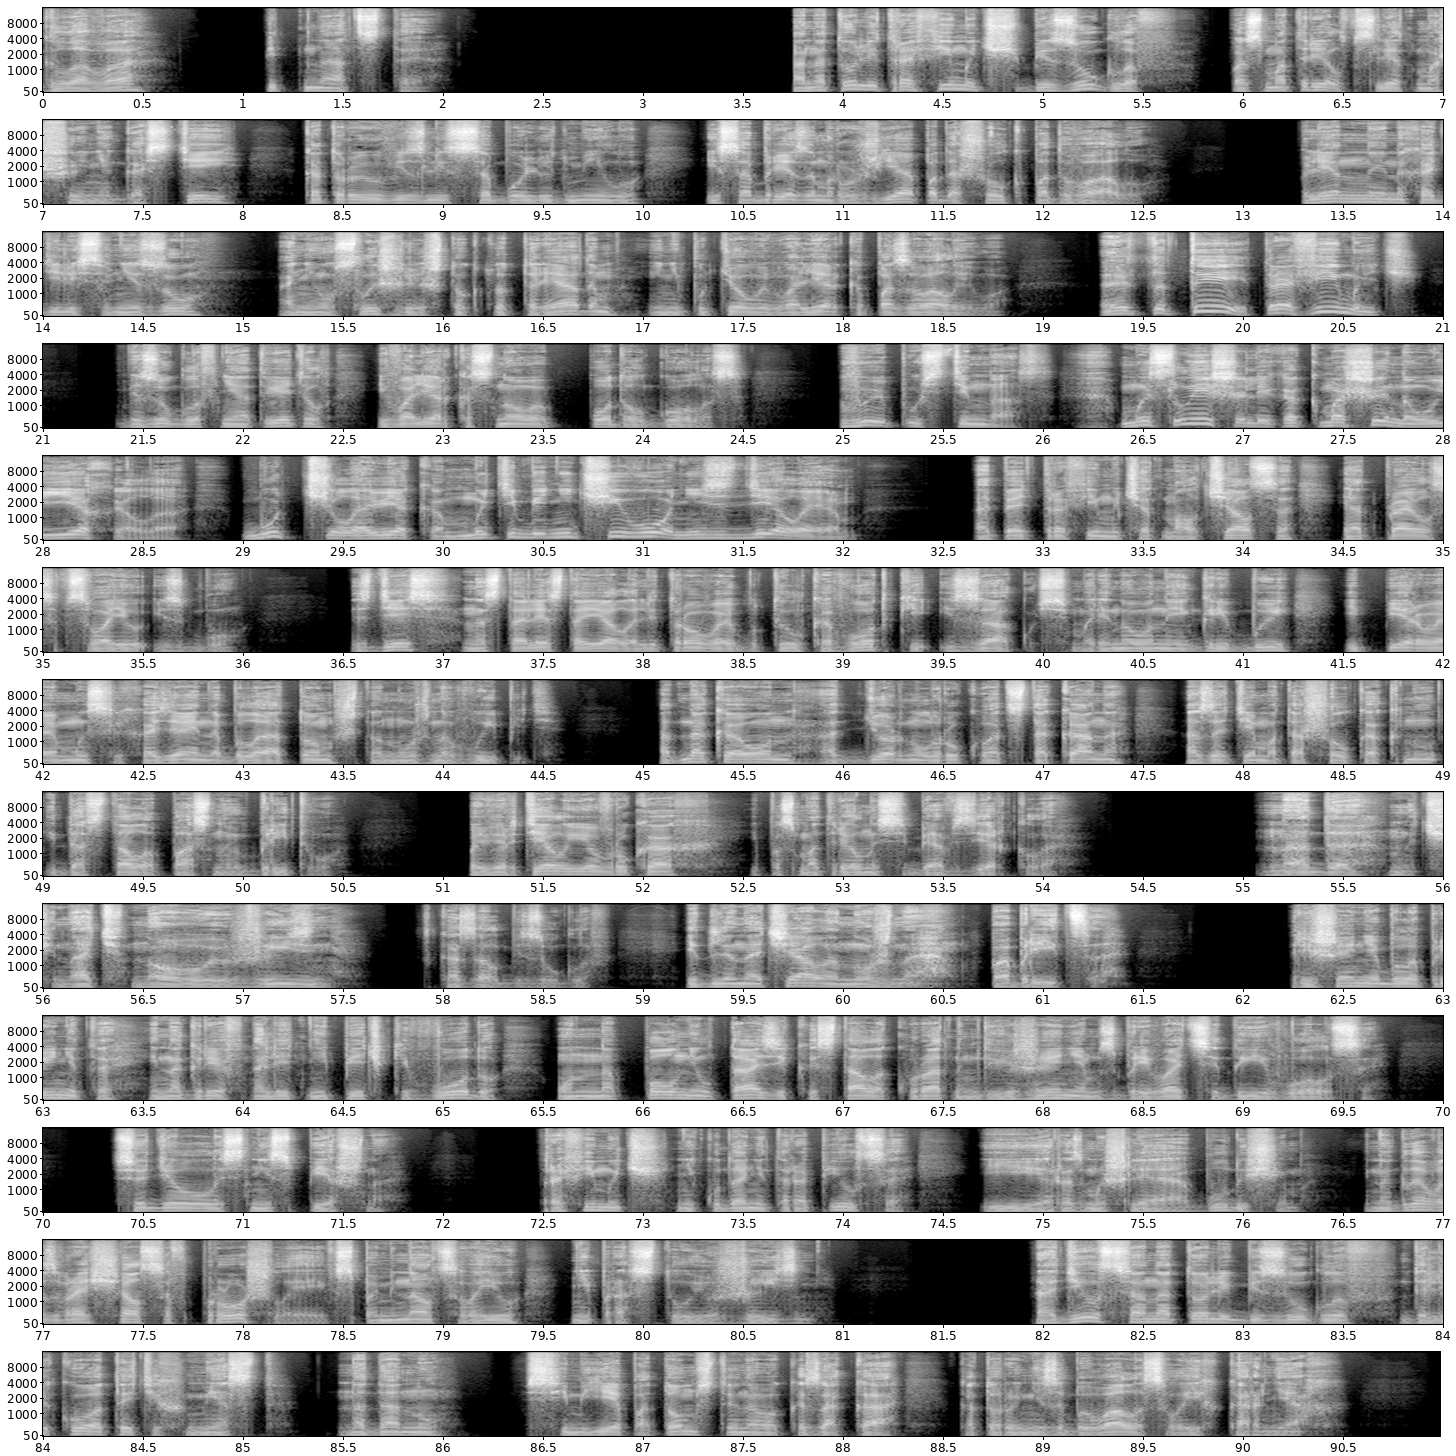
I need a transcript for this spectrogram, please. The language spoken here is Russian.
Глава 15 Анатолий Трофимович Безуглов посмотрел вслед машине гостей, которые увезли с собой Людмилу, и с обрезом ружья подошел к подвалу. Пленные находились внизу, они услышали, что кто-то рядом, и непутевый Валерка позвал его. «Это ты, Трофимыч?» Безуглов не ответил, и Валерка снова подал голос. «Выпусти нас. Мы слышали, как машина уехала. Будь человеком, мы тебе ничего не сделаем!» Опять Трофимыч отмолчался и отправился в свою избу. Здесь на столе стояла литровая бутылка водки и закусь, маринованные грибы, и первая мысль хозяина была о том, что нужно выпить. Однако он отдернул руку от стакана, а затем отошел к окну и достал опасную бритву. Повертел ее в руках и посмотрел на себя в зеркало. «Надо начинать новую жизнь», — сказал Безуглов и для начала нужно побриться». Решение было принято, и, нагрев на летней печке воду, он наполнил тазик и стал аккуратным движением сбривать седые волосы. Все делалось неспешно. Трофимыч никуда не торопился и, размышляя о будущем, иногда возвращался в прошлое и вспоминал свою непростую жизнь. Родился Анатолий Безуглов далеко от этих мест, на Дону, в семье потомственного казака — который не забывал о своих корнях.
